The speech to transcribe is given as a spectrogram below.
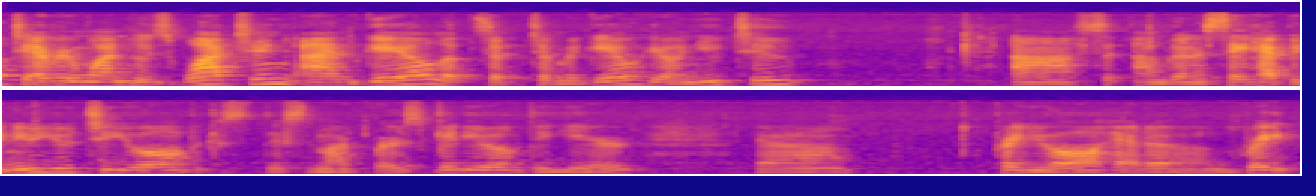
to everyone who's watching. I'm Gail of September Gail here on YouTube. Uh, I'm going to say Happy New Year to you all because this is my first video of the year. Uh, pray you all had a great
